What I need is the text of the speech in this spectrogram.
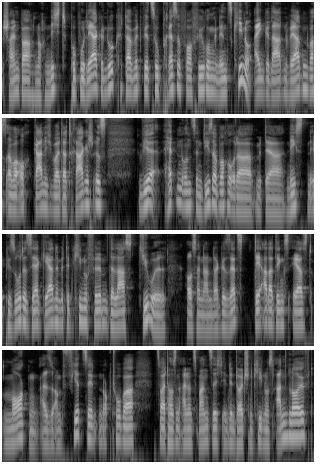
scheinbar noch nicht populär genug, damit wir zu Pressevorführungen ins Kino eingeladen werden, was aber auch gar nicht weiter tragisch ist. Wir hätten uns in dieser Woche oder mit der nächsten Episode sehr gerne mit dem Kinofilm The Last Duel auseinandergesetzt, der allerdings erst morgen, also am 14. Oktober 2021 in den deutschen Kinos anläuft.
